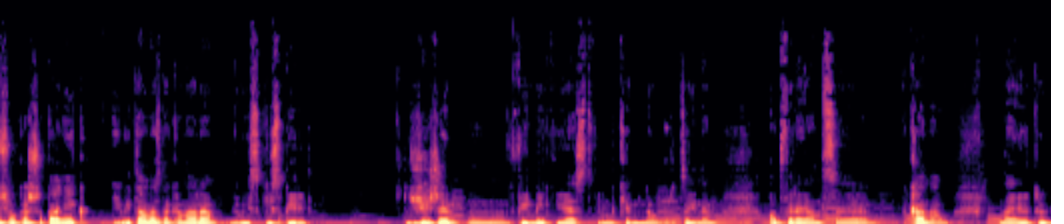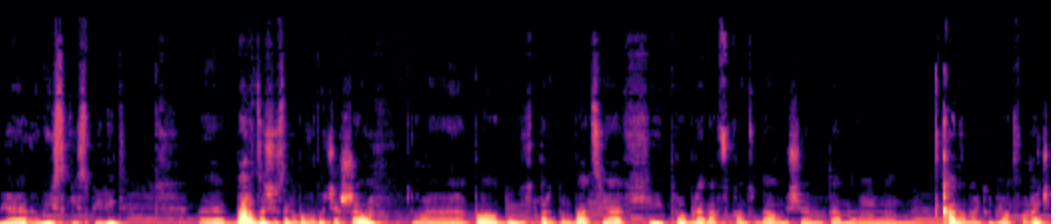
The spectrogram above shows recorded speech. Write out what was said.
się Łukasz Szupanik i witam Was na kanale Whisky Spirit. Dzisiejszy mm, filmik jest filmikiem inauguracyjnym otwierającym kanał na YouTubie Whisky Spirit. E, Bardzo się z tego powodu cieszę. E, Po długich perturbacjach i problemach w końcu udało mi się ten e, kanał na YouTubie otworzyć.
